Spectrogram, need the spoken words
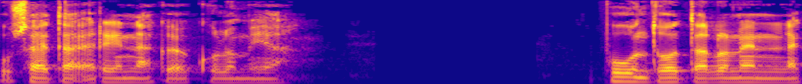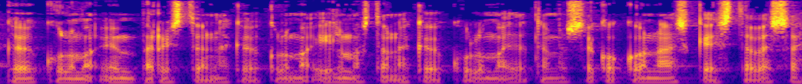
useita eri näkökulmia puun tuotalouden näkökulma, ympäristön näkökulma, ilmaston näkökulma ja tämmöisessä kokonaiskestävässä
